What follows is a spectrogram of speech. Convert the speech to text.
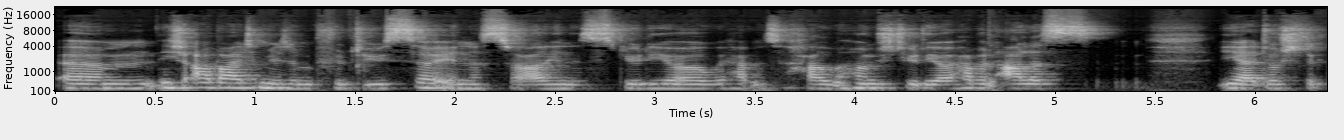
ähm, ich arbeite mit einem Producer in Australien im Studio. Wir haben ein Home Studio, haben alles ja durch die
